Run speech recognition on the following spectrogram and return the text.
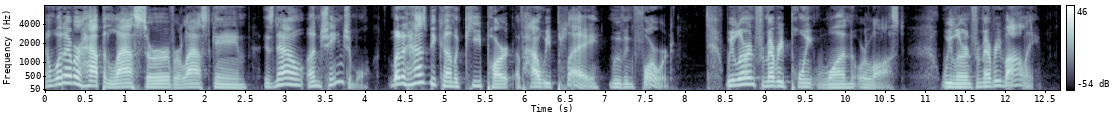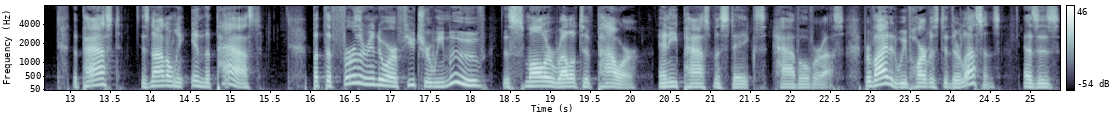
And whatever happened last serve or last game is now unchangeable, but it has become a key part of how we play moving forward. We learn from every point won or lost. We learn from every volley. The past is not only in the past, but the further into our future we move, the smaller relative power any past mistakes have over us, provided we've harvested their lessons, as is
